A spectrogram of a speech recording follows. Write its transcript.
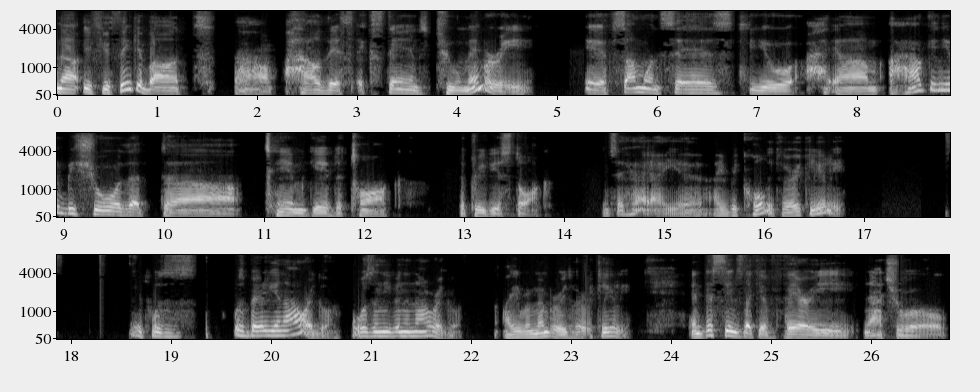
Now, if you think about uh, how this extends to memory, if someone says to you, um, how can you be sure that uh, Tim gave the talk, the previous talk? And say, hey, I, uh, I recall it very clearly. It was, was barely an hour ago. It wasn't even an hour ago. I remember it very clearly. And this seems like a very natural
